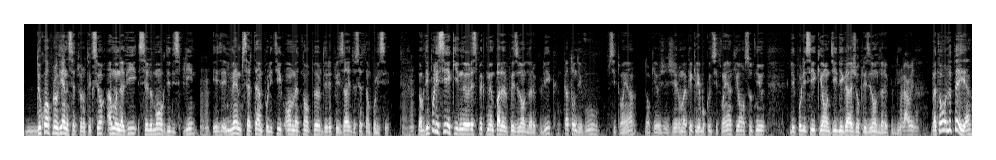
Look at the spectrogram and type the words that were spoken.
De quoi provient cette protection? À mon avis, c'est le manque de discipline mhm. et même certains politiques ont maintenant peur des représailles de certains policiers. Mhm. Donc des policiers qui ne respectent même pas le président de la République, qu'attendez-vous, citoyens? Donc euh, j'ai remarqué qu'il y a beaucoup de citoyens qui ont soutenu les policiers qui ont dit dégage au président de la République. Maintenant, on le paye. Hein.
